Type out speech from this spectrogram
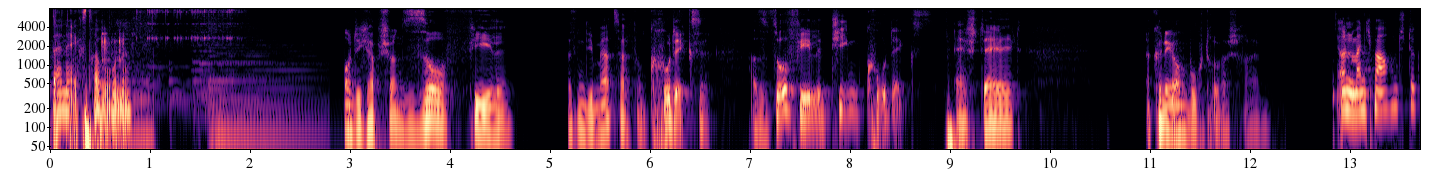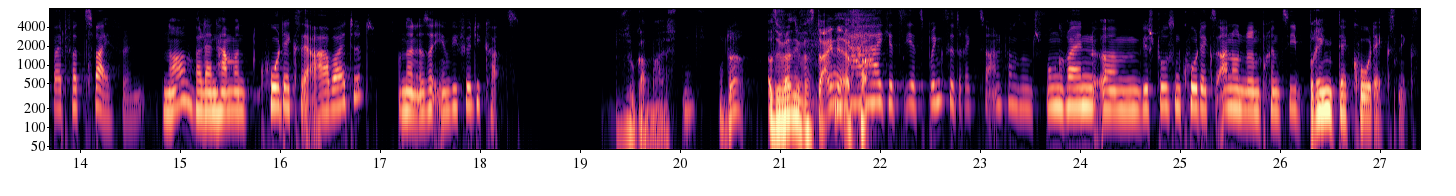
deine extra Bohne. Und ich habe schon so viel, das sind die Mehrzahl von Kodexe, also so viele Teamkodex erstellt. Da könnte ich auch ein Buch drüber schreiben. Und manchmal auch ein Stück weit verzweifeln, ne? Weil dann haben wir einen Kodex erarbeitet und dann ist er irgendwie für die Katz. Sogar meistens, oder? Also ich weiß nicht, was deine ja, Erfahrung jetzt, jetzt bringst du direkt zu Anfang so einen Schwung rein. Ähm, wir stoßen Kodex an und im Prinzip bringt der Kodex nichts.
